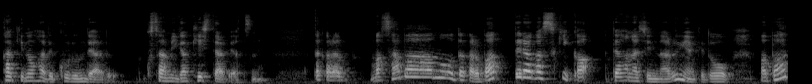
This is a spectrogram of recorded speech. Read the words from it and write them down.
柿の葉でくるんである。臭みが消してあるやつね。だから、まあ、サバのだからバッテラが好きかって話になるんやけど、まあ、バッ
